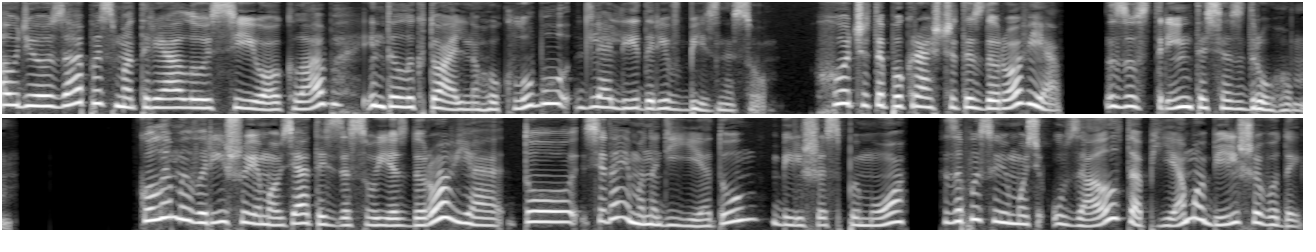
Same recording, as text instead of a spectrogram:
Аудіозапис матеріалу CEO Club інтелектуального клубу для лідерів бізнесу. Хочете покращити здоров'я? Зустріньтеся з другом. Коли ми вирішуємо взятись за своє здоров'я, то сідаємо на дієту, більше спимо, записуємось у зал та п'ємо більше води.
